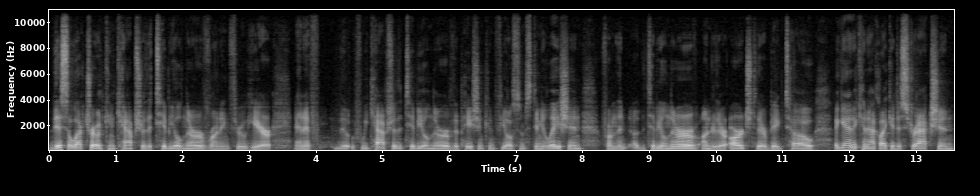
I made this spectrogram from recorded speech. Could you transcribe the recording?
this electrode can capture the tibial nerve running through here and if the, if we capture the tibial nerve, the patient can feel some stimulation from the, uh, the, tibial nerve under their arch to their big toe. Again, it can act like a distraction,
